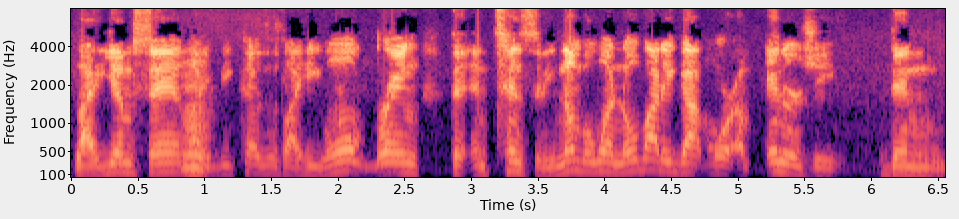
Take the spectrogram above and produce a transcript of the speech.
Like, you know what I'm saying? Mm. Like, because it's like he won't bring the intensity. Number one, nobody got more of energy than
